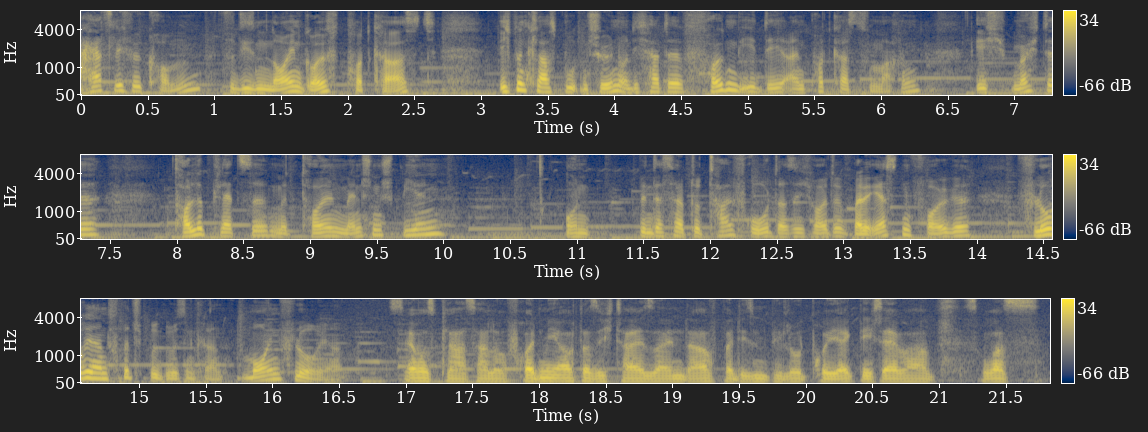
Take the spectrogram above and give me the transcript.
Ja, herzlich willkommen zu diesem neuen Golf-Podcast. Ich bin Klaas Butenschön und ich hatte folgende Idee, einen Podcast zu machen. Ich möchte tolle Plätze mit tollen Menschen spielen und bin deshalb total froh, dass ich heute bei der ersten Folge Florian Fritsch begrüßen kann. Moin Florian. Servus Klaas, hallo. Freut mich auch, dass ich Teil sein darf bei diesem Pilotprojekt. Ich selber habe sowas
